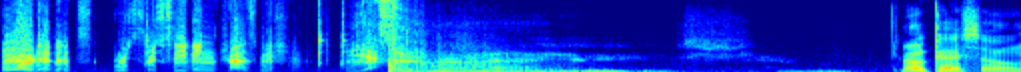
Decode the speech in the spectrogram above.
Coordinates re- receiving transmission. Yes, sir. Okay, so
